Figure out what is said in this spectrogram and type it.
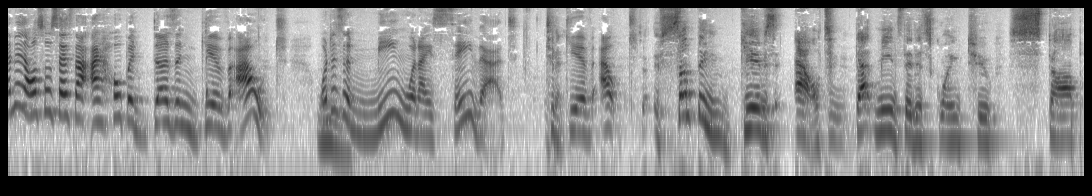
And it also says that I hope it doesn't give out. What does mm. it mean when I say that? To Okay. give out. If something gives out, mm. that means that it's going to stop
